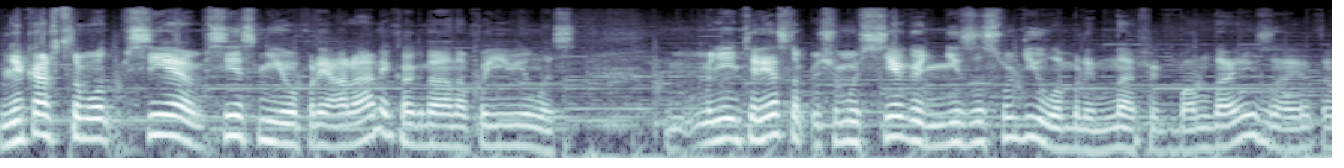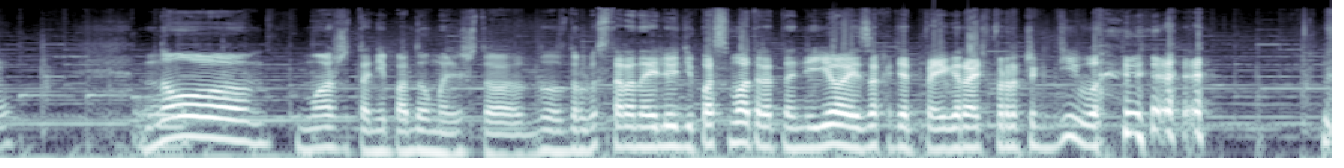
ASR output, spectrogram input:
Мне кажется, вот все, все с нее приорали, когда она появилась. Мне интересно, почему Сега не засудила, блин, нафиг Бандай за это. Ну, может, они подумали, что, ну, с другой стороны, люди посмотрят на нее и захотят поиграть в Project Diva. Ну,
